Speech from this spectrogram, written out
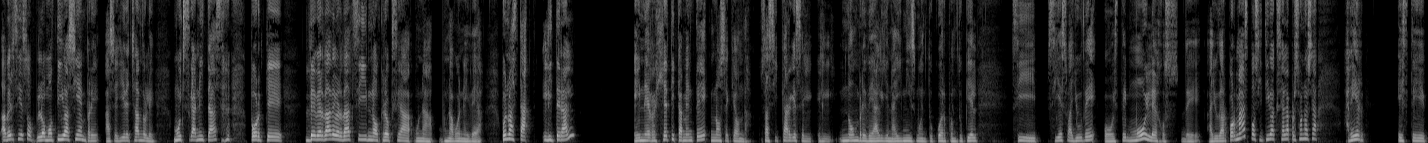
A ver si eso lo motiva siempre a seguir echándole muchas ganitas, porque de verdad, de verdad, sí, no creo que sea una, una buena idea. Bueno, hasta literal, energéticamente, no sé qué onda. O sea, si cargues el, el nombre de alguien ahí mismo en tu cuerpo, en tu piel, si si eso ayude o esté muy lejos de ayudar, por más positiva que sea la persona, o sea, a ver, este,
